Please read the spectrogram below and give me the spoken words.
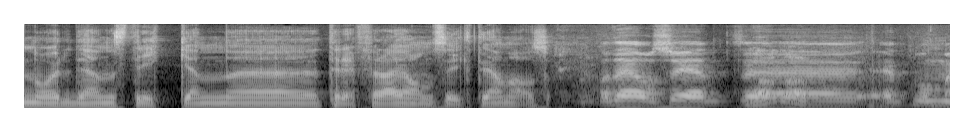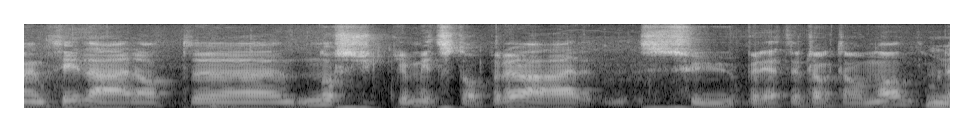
når den strikken eh, treffer deg i ansiktet igjen. altså. Og det er også et, eh, et moment til er at eh, norske midtstoppere er superettertrakta om dagen.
